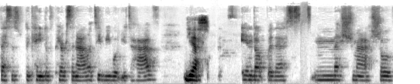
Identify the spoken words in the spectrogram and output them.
this is the kind of personality we want you to have. Yes. End up with this mishmash of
